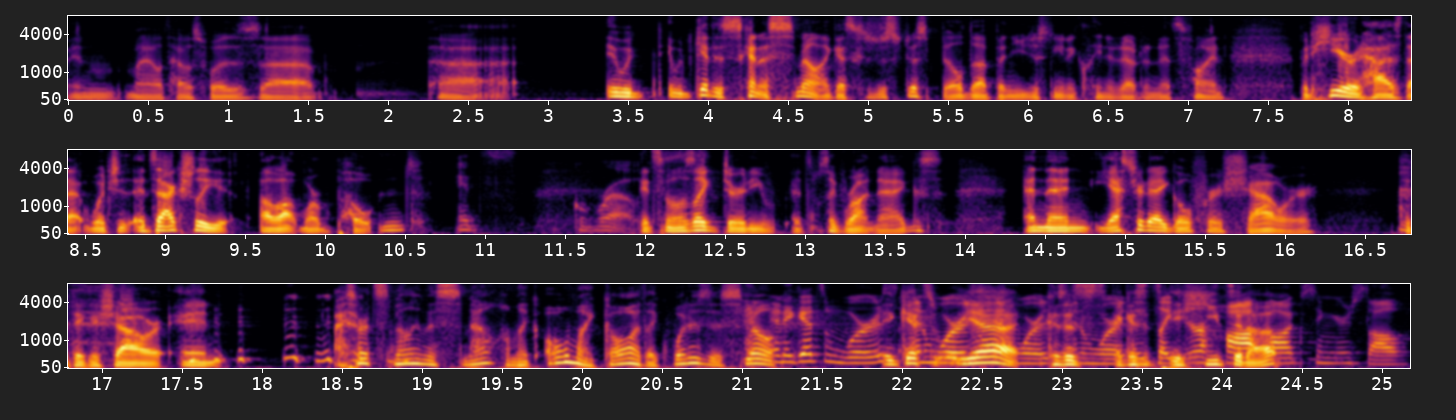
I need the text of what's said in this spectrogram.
in my old house was, uh, uh, it would it would get this kind of smell. I guess 'cause just just build up and you just need to clean it out and it's fine. But here it has that, which is it's actually a lot more potent. It's gross. It smells like dirty. It smells like rotten eggs. And then yesterday I go for a shower to take a shower and I start smelling the smell. I'm like, oh my god, like what is this smell? and it gets worse It gets- and worse yeah, and worse 'cause and it's- I worse. guess It's it's- like it you're heats it up. hotboxing yourself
